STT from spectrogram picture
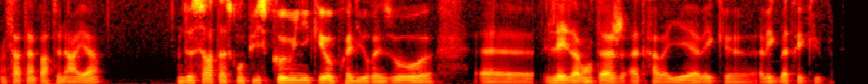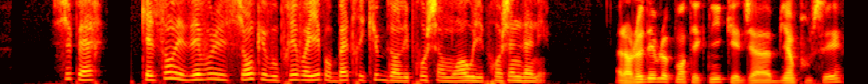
un certain partenariat, de sorte à ce qu'on puisse communiquer auprès du réseau euh, euh, les avantages à travailler avec, avec BatteryCube. Super. Quelles sont les évolutions que vous prévoyez pour BatteryCube dans les prochains mois ou les prochaines années? Alors le développement technique est déjà bien poussé.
